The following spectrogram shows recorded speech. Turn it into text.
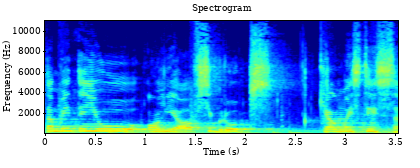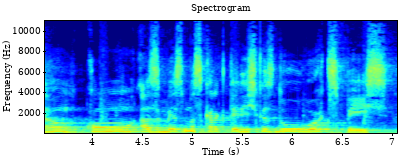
Também tem o OnlyOffice Groups, que é uma extensão com as mesmas características do Workspace,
